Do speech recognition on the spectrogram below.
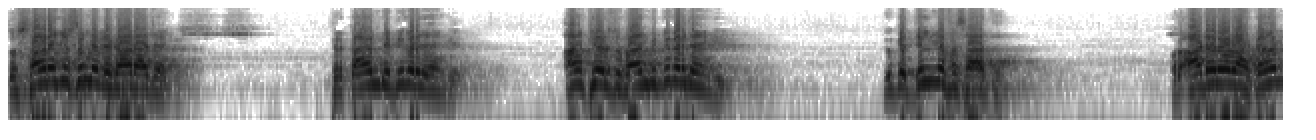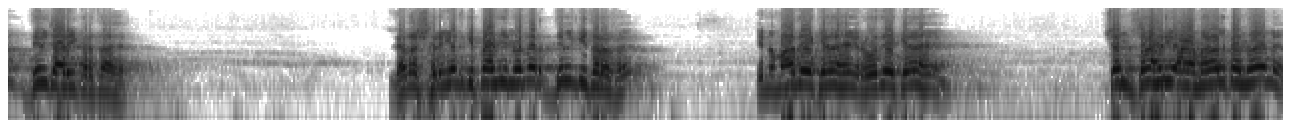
تو سارے جسم میں بگاڑ آ جائے گا۔ پھر کان بھی بگڑ جائیں گے۔ آنکھیں اور زبان بھی بگڑ جائیں گی۔ کیونکہ دل میں فساد ہے۔ اور آرڈر اور احکام دل جاری کرتا ہے۔ لہذا شریعت کی پہلی نظر دل کی طرف ہے۔ یہ نمازیں کیا ہیں، روزے کیا ہیں؟ چند ظاہری اعمال کا نام ہے۔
